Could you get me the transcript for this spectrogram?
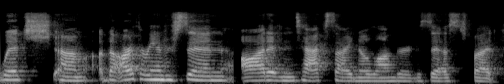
which um, the Arthur Andersen audit and tax side no longer exists, but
